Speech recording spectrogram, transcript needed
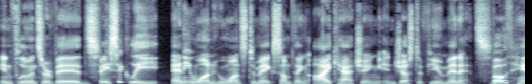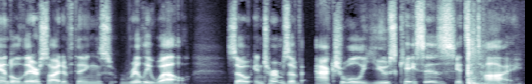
influencer vids, basically anyone who wants to make something eye-catching in just a few minutes. Both handle their side of things really well. So in terms of actual use cases, it's a tie.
